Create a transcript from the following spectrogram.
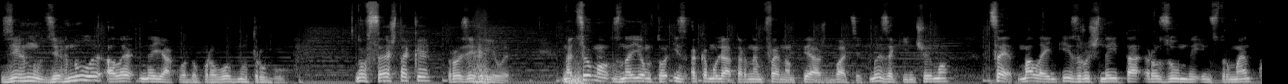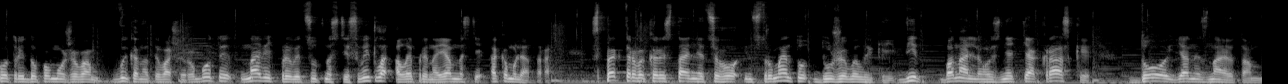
Зігнуть зігнули, але не як водопроводну трубу. Ну, все ж таки розігріли. На цьому знайомство із акумуляторним феном PH20 ми закінчуємо. Це маленький, зручний та розумний інструмент, котрий допоможе вам виконати ваші роботи навіть при відсутності світла, але при наявності акумулятора. Спектр використання цього інструменту дуже великий: від банального зняття краски до, я не знаю, там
